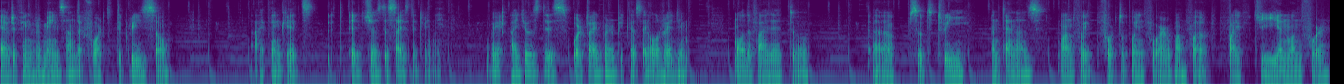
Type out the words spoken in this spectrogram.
everything remains under 40 degrees, so I think it's it's just the size that we need. We, I use this wardriver because I already modified it to uh, suit three antennas, one for, for 2.4, one for 5G and one for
